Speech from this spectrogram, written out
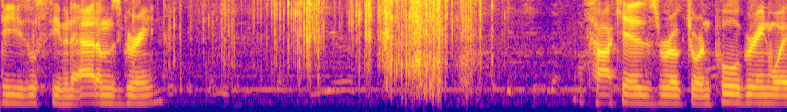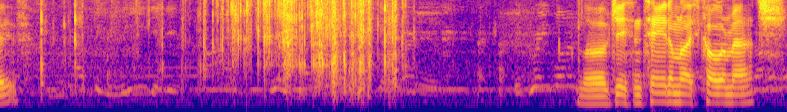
Diesel, Steven Adams, Green. It's Jaquez, Rook, Jordan Poole, Green Wave. Love Jayson Tatum, nice color match.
